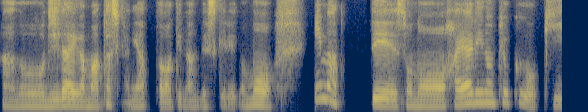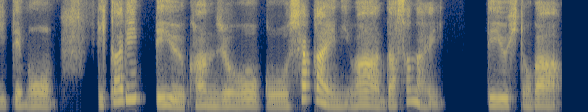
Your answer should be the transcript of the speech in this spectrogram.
あの時代がまあ確かにあったわけなんですけれども、今ってその流行りの曲を聴いても、怒りっていう感情をこう社会には出さないっていう人が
